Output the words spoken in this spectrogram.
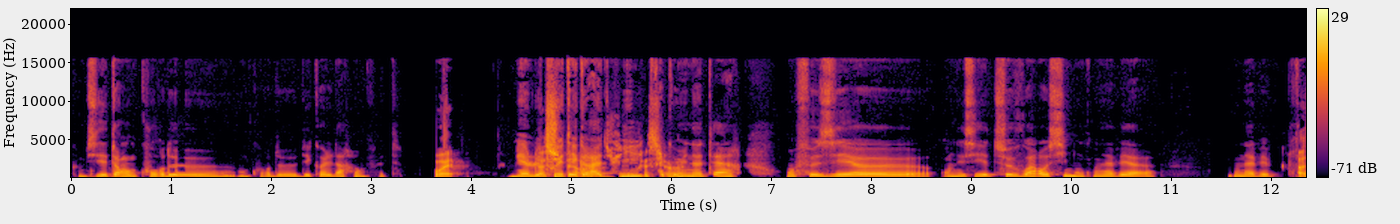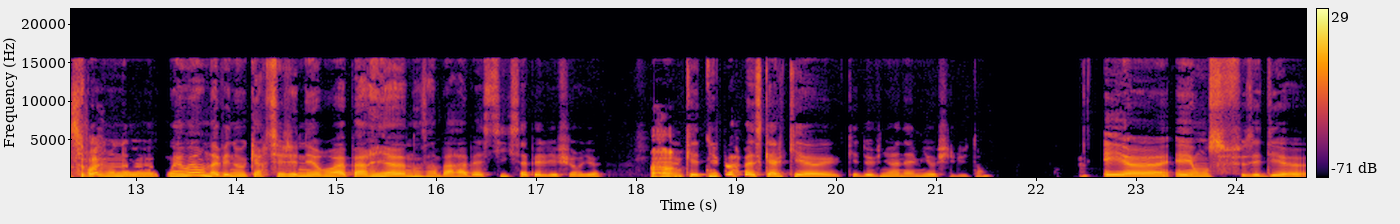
comme s'ils étaient en cours de, en cours d'école d'art en fait. Ouais. Mais le Ah, tout super, était euh, gratuit, très communautaire. On faisait, euh, on essayait de se voir aussi, donc on avait, euh, on avait. Ah, c'est vrai? nos- Ouais, ouais, on avait nos quartiers généraux à Paris euh, dans un bar à Bastille qui s'appelle Les Furieux, Ah, euh, qui est tenu par Pascal, qui est, qui est devenu un ami au fil du temps. Et, et on se faisait des,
